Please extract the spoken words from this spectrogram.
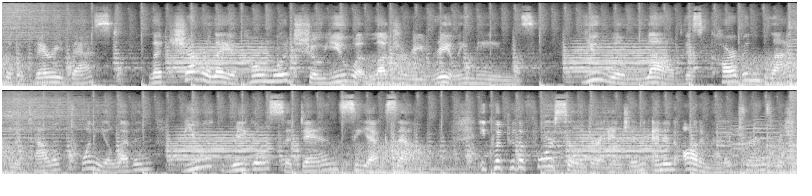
for the very best? Let Chevrolet of Homewood show you what luxury really means. You will love this carbon black metallic 2011 Buick Regal Sedan CXL, equipped with a four-cylinder engine and an automatic transmission.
